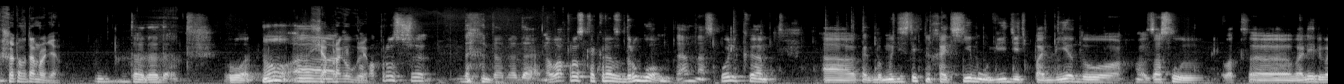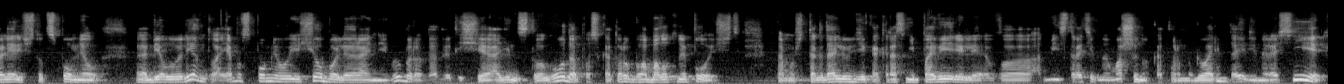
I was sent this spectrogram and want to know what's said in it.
Что-то в этом роде. Да-да-да. Вот. Но, Сейчас а, прогуглим. Вопрос же... Да-да-да. Но вопрос как раз в другом. Да? Насколько как бы мы действительно хотим увидеть победу заслуженной. Вот э, Валерий Валерьевич тут вспомнил э, белую ленту, а я бы вспомнил еще более ранние выборы да, 2011 года, после которых была Болотная площадь. Потому что тогда люди как раз не поверили в административную машину, о которой мы говорим, да, Единой России.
